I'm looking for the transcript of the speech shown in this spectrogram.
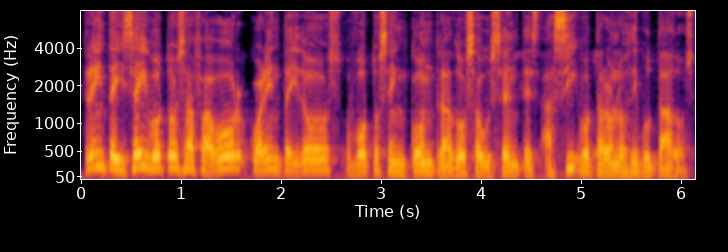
36 votos a favor, 42 votos en contra, dos ausentes. Así votaron los diputados.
